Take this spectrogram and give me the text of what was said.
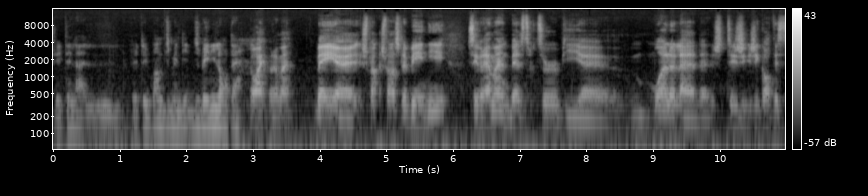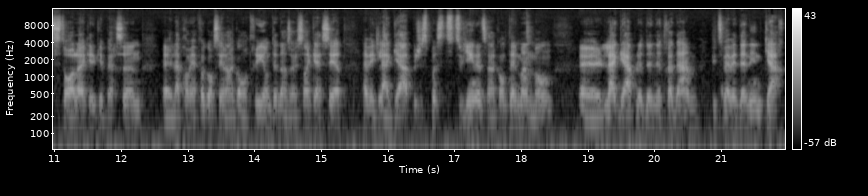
j'ai été, la- j'ai été membre du BNI longtemps. Ouais, vraiment. Ben, je pense, je pense que le BNI, c'est vraiment une belle structure. Puis euh, moi, là, j'ai conté cette histoire-là à quelques personnes. Euh, la première fois qu'on s'est rencontrés, on était dans un 5 à 7 avec la Gap. Je sais pas si tu te souviens, là, tu rencontres tellement de monde. Euh, la Gap de Notre-Dame. Puis tu m'avais donné une carte.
